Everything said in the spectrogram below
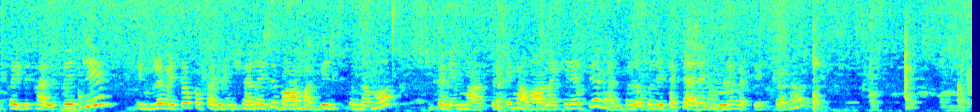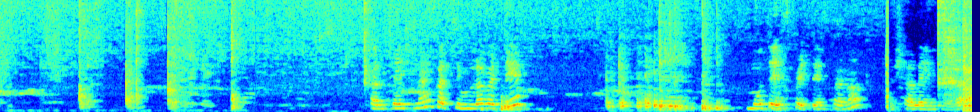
ఇంకా ఇది కలిపేసి సిమ్లో పెట్టి ఒక పది నిమిషాలు అయితే బాగా మగ్గించుకున్నాము. ఇక నేను మా అత్తకి మా మామకి అయితే గంట లోపల అయితే క్యారెట్ కూడా కట్టేస్తాను. కలిపేసిన ఇంకా సిమ్లో పెట్టి మూత వేసి పెట్టేస్తాను. నిమిషాలు అయింది కదా?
